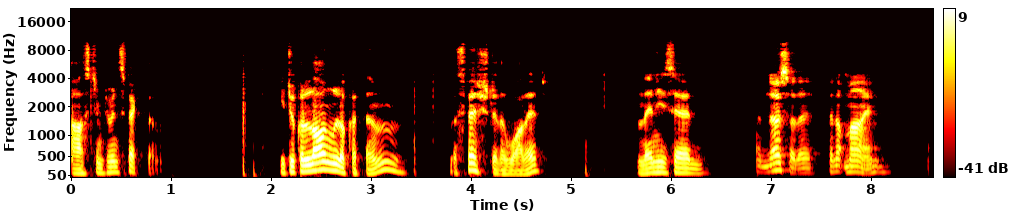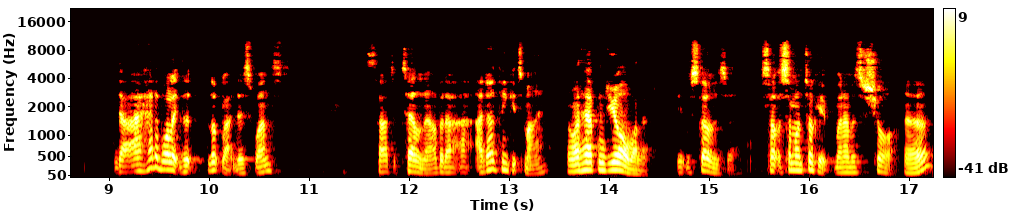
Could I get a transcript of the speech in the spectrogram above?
Asked him to inspect them. He took a long look at them, especially the wallet, and then he said, No, sir, they're, they're not mine. I had a wallet that looked like this once. It's hard to tell now, but I, I don't think it's mine. What happened to your wallet? It was stolen, sir. So, someone took it when I was ashore, Oh?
